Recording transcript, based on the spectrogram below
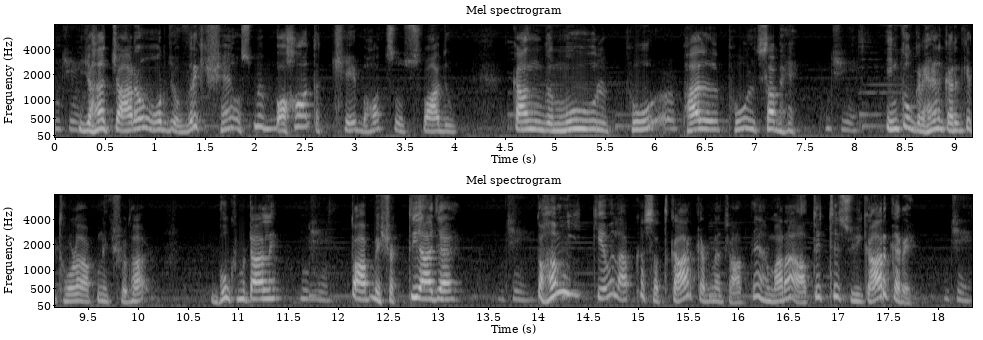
जी। यहाँ चारों ओर जो वृक्ष हैं उसमें बहुत अच्छे बहुत सुस्वादु कंद मूल फू, फल फूल सब हैं। जी। इनको ग्रहण करके थोड़ा अपनी क्षुधा भूख मिटा लें। तो आप में शक्ति आ जाए। जी। तो हम केवल आपका सत्कार करना चाहते हैं हमारा आतिथ्य स्वीकार करें। जी।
